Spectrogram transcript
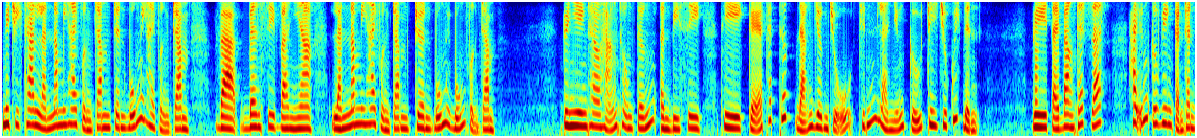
Michigan là 52% trên 42% và Pennsylvania là 52% trên 44%. Tuy nhiên, theo hãng thông tấn NBC, thì kẻ thách thức đảng Dân Chủ chính là những cử tri chưa quyết định. Vì tại bang Texas, hai ứng cử viên cạnh tranh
